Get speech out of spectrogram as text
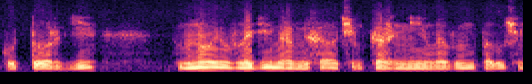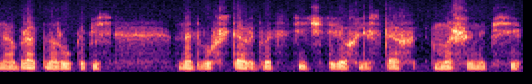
Куторги мною Владимиром Михайловичем Корниловым получена обратно рукопись на 224 листах машинописи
